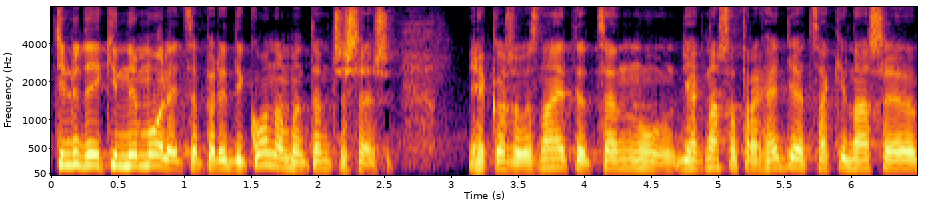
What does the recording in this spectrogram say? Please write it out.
ті люди, які не моляться перед іконами там, чи ще щось. Я кажу, ви знаєте, це ну як наша трагедія, так і наше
